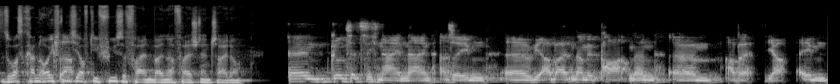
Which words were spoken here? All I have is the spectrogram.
sowas kann euch Klar. nicht auf die Füße fallen bei einer falschen Entscheidung. Ähm, grundsätzlich nein, nein. Also eben, äh, wir arbeiten da mit Partnern, ähm, aber ja, eben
